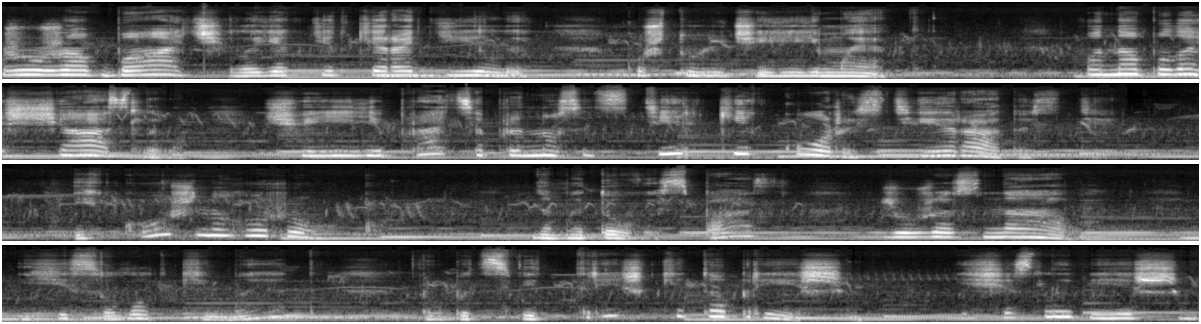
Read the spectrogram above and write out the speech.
Жужа бачила, як дітки раділи, куштуючи її мед. Вона була щаслива, що її праця приносить стільки користі і радості. І кожного року на медовий спас вже уже знала, її солодкий мед робить світ трішки добрішим і щасливішим.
